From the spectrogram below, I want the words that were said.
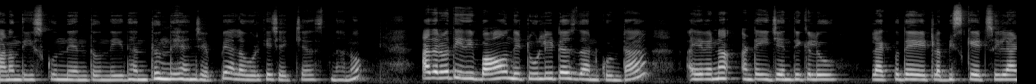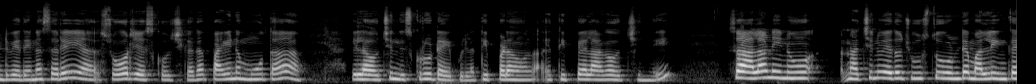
మనం తీసుకుంది ఎంత ఉంది ఇది ఎంత ఉంది అని చెప్పి అలా ఊరికే చెక్ చేస్తున్నాను. ఆ తర్వాత ఇది బాగుంది టూ లీటర్స్ అనుకుంటా. ఏమైనా అంటే ఈ జంతికలు లేకపోతే ఇట్లా బిస్కెట్స్ ఇలాంటివి ఏదైనా సరే స్టోర్ చేసుకోవచ్చు కదా. పైన మూత ఇలా వచ్చింది స్క్రూ టైప్ ఇలా తిప్పడం తిప్పేలాగా వచ్చింది. సో అలా నేను నచ్చినవి ఏదో చూస్తూ ఉంటే మళ్ళీ ఇంకా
